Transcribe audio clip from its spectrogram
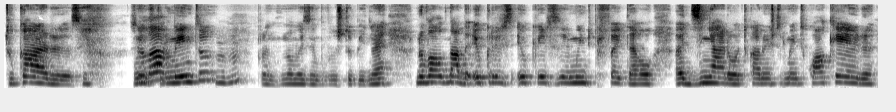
tocar, sei Sei um lá. instrumento, Uhum. pronto, não é um exemplo estúpido, não é? Não vale nada eu querer eu querer ser muito perfeita ou a desenhar ou a tocar um instrumento qualquer,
